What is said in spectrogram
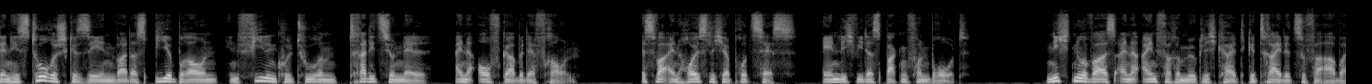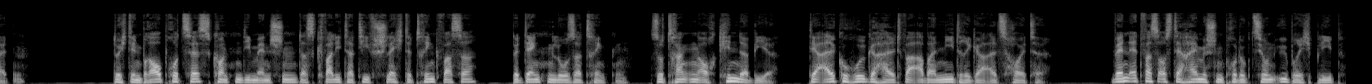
Denn historisch gesehen war das Bierbrauen in vielen Kulturen traditionell eine Aufgabe der Frauen. Es war ein häuslicher Prozess, ähnlich wie das Backen von Brot. Nicht nur war es eine einfache Möglichkeit, Getreide zu verarbeiten. Durch den Brauprozess konnten die Menschen das qualitativ schlechte Trinkwasser bedenkenloser trinken. So tranken auch Kinderbier. Der Alkoholgehalt war aber niedriger als heute. Wenn etwas aus der heimischen Produktion übrig blieb,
